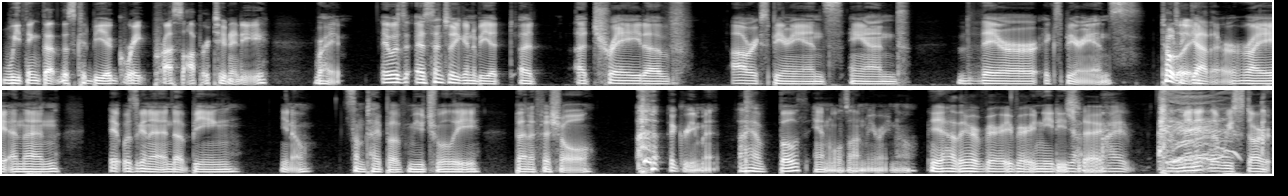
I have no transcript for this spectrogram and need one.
we think that this could be a great press opportunity. Right. It was essentially going to be a, a a trade of our experience and their experience Totally. together, right? And then it was going to end up being, you know, some type of mutually beneficial agreement. I have both animals on me right now. Yeah, they are very very needy Yeah, today. I the minute that we start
